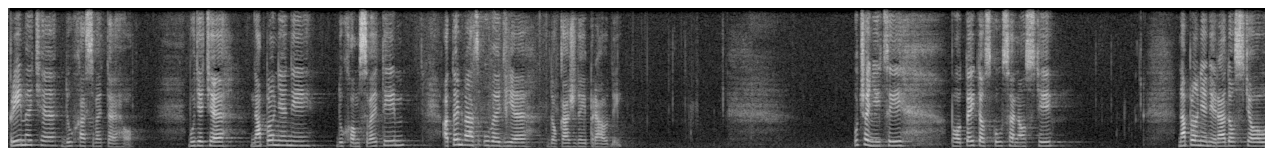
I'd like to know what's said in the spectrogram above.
Príjmete Ducha Svetého. Budete naplnení Duchom Svetým a ten vás uvedie do každej pravdy. Učeníci po tejto skúsenosti Naplnení radosťou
